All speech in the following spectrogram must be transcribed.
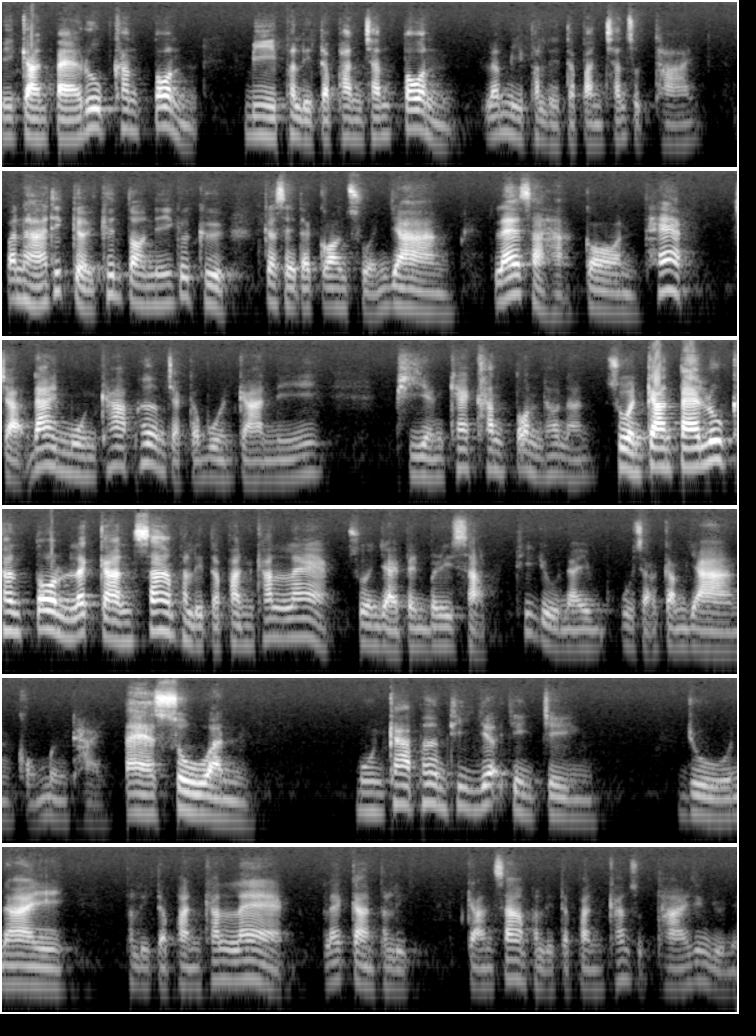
มีการแปรรูปขั้นต้น มีผลิตภัณฑ์ชั้นต้น และมีผลิตภัณฑ์ชั้นสุดท้าย ปัญหาที่เกิดขึ้นตอนนี้ก็คือเกษตรกรสวนยาง และสหกรณ์แทบจะได้มูลค่าเพิ่มจากกระบวนการนี้ เพียงแค่ขั้นต้นเท่านั้น ส่วนการแปรรูปขั้นต้น และการสร้างผลิตภัณฑ์ขั้นแรก ส่วนใหญ่เป็นบริษัทที่อยู่ในอุตสาหกรรมยางของเมืองไทย แต่ส่วนมูลค่าเพิ่มที่เยอะจริง อยู่ในผลิตภัณฑ์ขั้นแรก และการผลิตการสร้างผลิตภัณฑ์ขั้นสุดท้าย ซึ่งอยู่ใน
